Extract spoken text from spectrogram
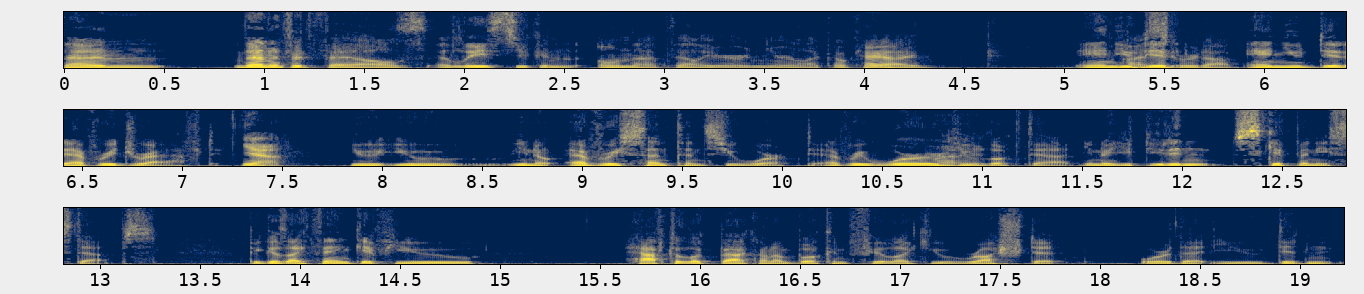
then then if it fails, at least you can own that failure and you're like, okay, I And you I did screwed up. and you did every draft. yeah You you you know every sentence you worked, every word you looked at. You know you you didn't skip any steps because I think if you have to look back on a book and feel like you rushed it or that you didn't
